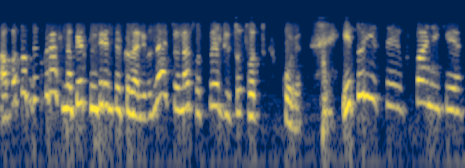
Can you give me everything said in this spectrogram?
А потом вдруг раз на пресс-конференции сказали, вы знаете, у нас вот в Изгле тут вот ковид. И туристы в панике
